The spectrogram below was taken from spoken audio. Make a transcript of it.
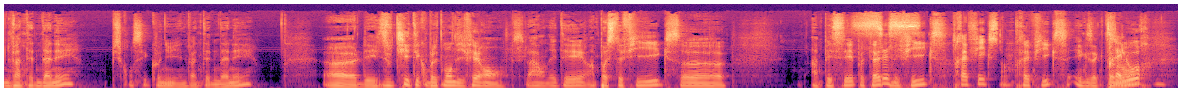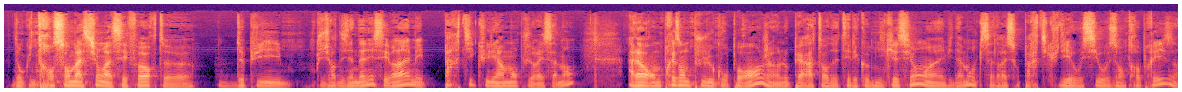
une vingtaine d'années, puisqu'on s'est connus il y a une vingtaine d'années, euh, les outils étaient complètement différents. là, on était un poste fixe, un PC peut-être, mais fixe. Très fixe. Très fixe, exactement. Très lourd. Donc une transformation assez forte depuis plusieurs dizaines d'années, c'est vrai, mais particulièrement plus récemment. Alors, on ne présente plus le groupe Orange, hein, l'opérateur de télécommunications, hein, évidemment, qui s'adresse aux particuliers aussi aux entreprises.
